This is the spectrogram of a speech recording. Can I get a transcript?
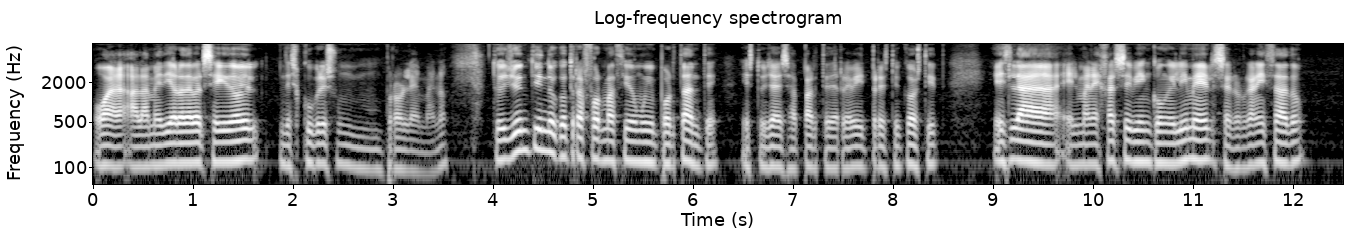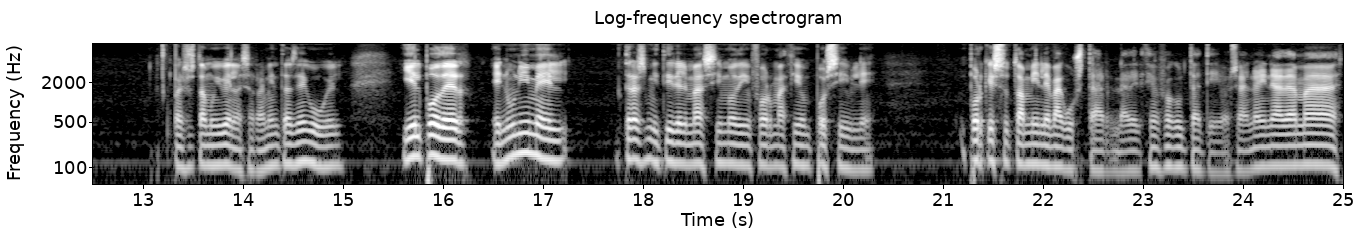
o a, la media hora de haber seguido él, descubres un problema, ¿no? Entonces yo entiendo que otra formación muy importante, esto ya es aparte de Revit, Presto y Costit, es la, el manejarse bien con el email, ser organizado, para eso está muy bien las herramientas de Google, y el poder en un email transmitir el máximo de información posible porque eso también le va a gustar, la dirección facultativa. O sea, no hay nada más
